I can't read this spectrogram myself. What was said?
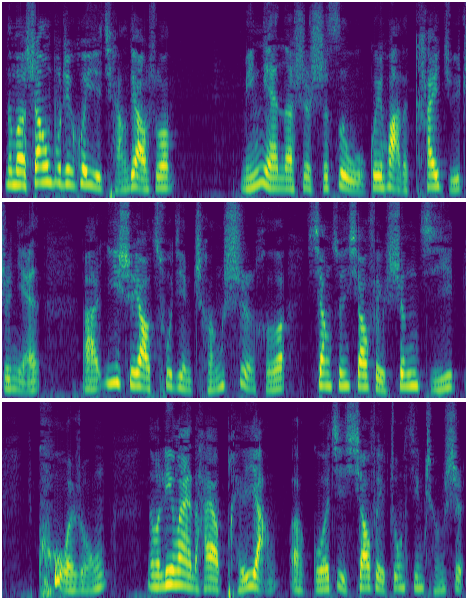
那么商务部这个会议强调说。明年呢是“十四五”规划的开局之年，啊，一是要促进城市和乡村消费升级扩容，那么另外呢还要培养呃国际消费中心城市，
